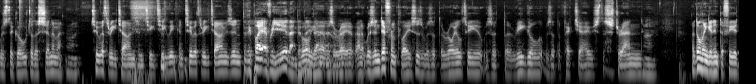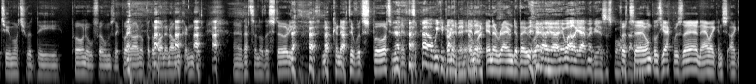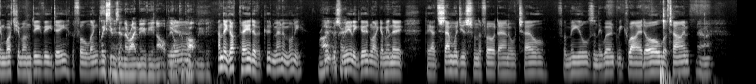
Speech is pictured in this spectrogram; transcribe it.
was to go to the cinema Right. two or three times in TT week and two or three times in. Did they play it every year then? Did oh they? yeah, it was a rare, and it was in different places. It was at the Royalty, it was at the Regal, it was at the Picture House, the Strand. Right. I don't think it interfered too much with the porno films they put on up at the one in Onchan, but uh, that's another story. Not connected with sport. It's we can drag in, it in. a, Don't in, a, in a roundabout way. Yeah, yeah. Well, yeah. Maybe it's a sport. But uh, Uncle Jack was there. Now I can I can watch him on DVD, the full length. At least he was in the right movie and not up the Yeah. Uncle Park movie. And they got paid a good amount of money. Right. it was okay. really good. Like I mean, they they had sandwiches from the Fort Anne Hotel for meals, and they weren't required all the time. Yeah.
